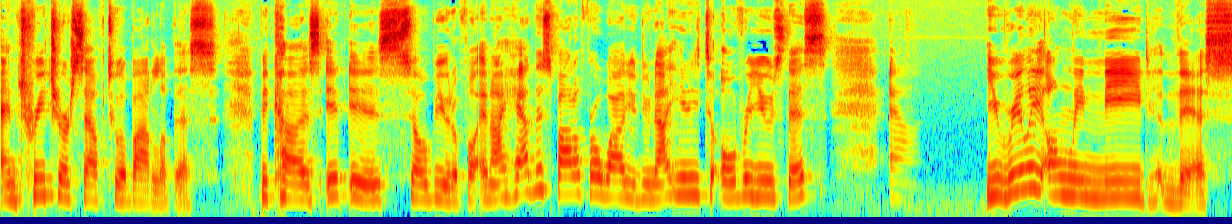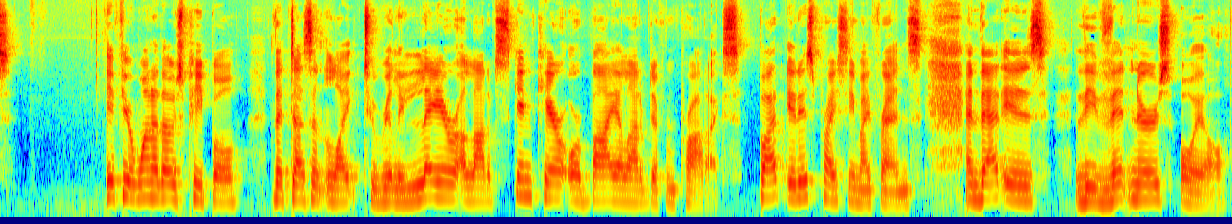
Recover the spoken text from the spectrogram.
and treat yourself to a bottle of this because it is so beautiful. And I had this bottle for a while. You do not need to overuse this. You really only need this if you're one of those people that doesn't like to really layer a lot of skincare or buy a lot of different products. But it is pricey, my friends, and that is the Vintner's oil.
